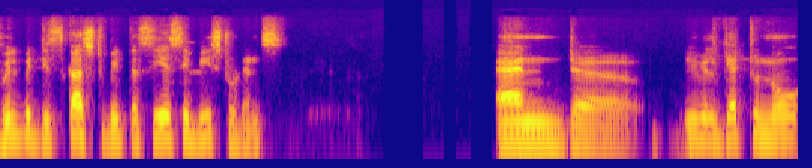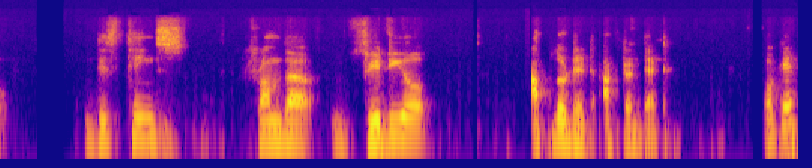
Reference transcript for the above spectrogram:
will be discussed with the CSEB students. And uh, we will get to know these things from the video uploaded after that. Okay.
